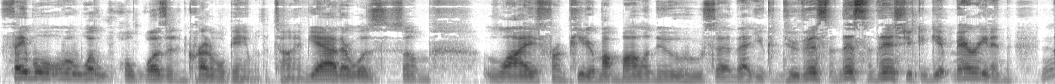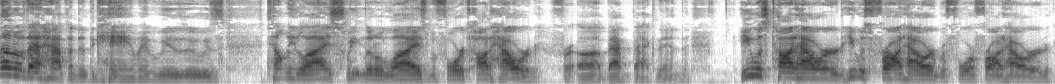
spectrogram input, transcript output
Fable was an incredible game at the time. Yeah, there was some lies from Peter Molyneux who said that you can do this and this and this, you can get married, and none of that happened in the game. It was, it was tell me lies, sweet little lies before Todd Howard for uh, back back then. He was Todd Howard, he was Fraud Howard before Fraud Howard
